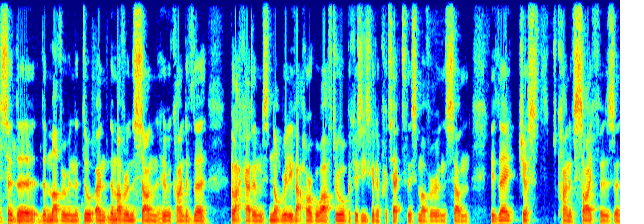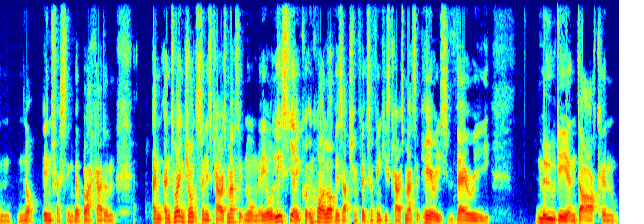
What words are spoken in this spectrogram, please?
so mm-hmm. the the mother and the do- and the mother and the son, who are kind of the Black Adam's not really that horrible after all because he's going to protect this mother and son. They're just kind of ciphers and not interesting. But Black Adam and and Dwayne Johnson is charismatic normally, or at least yeah, in quite a lot of his action flicks, I think he's charismatic. Here he's very moody and dark and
